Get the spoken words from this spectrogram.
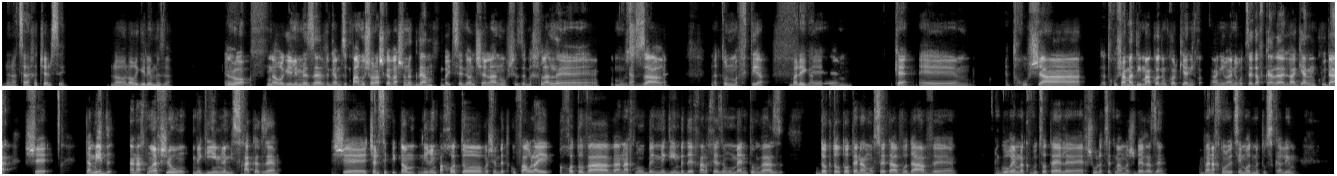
לנצח את צ'לסי? לא, לא רגילים לזה. לא, לא רגילים לזה, וגם זו פעם ראשונה שכבשנו נגדם באיצטדיון שלנו, שזה בכלל אה, מוזר, נתון מפתיע. בליגה. אה, כן, אה, התחושה, התחושה מדהימה, קודם כל, כי אני, אני, אני רוצה דווקא לה- להגיע לנקודה שתמיד אנחנו איכשהו מגיעים למשחק הזה, שצ'לסי פתאום נראים פחות טוב, או שהם בתקופה אולי פחות טובה, ואנחנו מגיעים בדרך כלל אחרי איזה מומנטום, ואז דוקטור טוטנאם עושה את העבודה, וגורם לקבוצות האלה איכשהו לצאת מהמשבר הזה, ואנחנו יוצאים מאוד מתוסכלים.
